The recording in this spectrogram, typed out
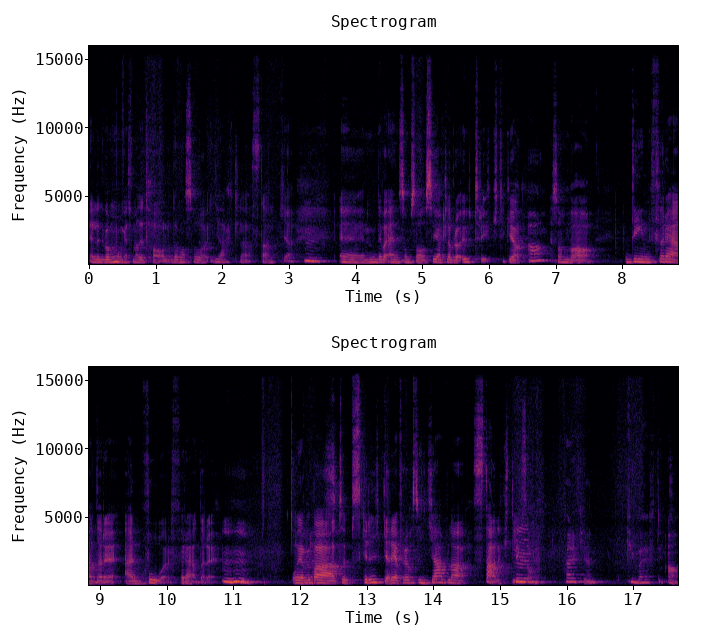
eller det var många som hade tal och de var så jäkla starka. Mm. Eh, men det var en som sa så jäkla bra uttryck, tycker jag, Ja. som var din förrädare är vår förrädare. Mhm. Och jag vill Yes. bara typ skrika det för det var så jävla starkt liksom. Mm. Verkligen. Gud vad häftigt. Ja.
